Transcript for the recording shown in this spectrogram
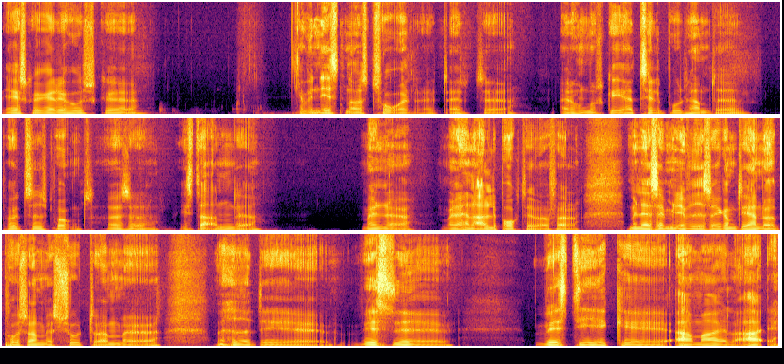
jeg kan sgu ikke rigtig huske... Øh, jeg vil næsten også tro, at, at, at, øh, at hun måske har tilbudt ham det på et tidspunkt. Altså, i starten der. Men, øh, men han har aldrig brugt det i hvert fald. Men altså, men jeg ved så ikke, om det har noget på sig med sut, om, øh, hvad hedder det, øh, hvis, øh, hvis de ikke øh, ammer eller ej.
